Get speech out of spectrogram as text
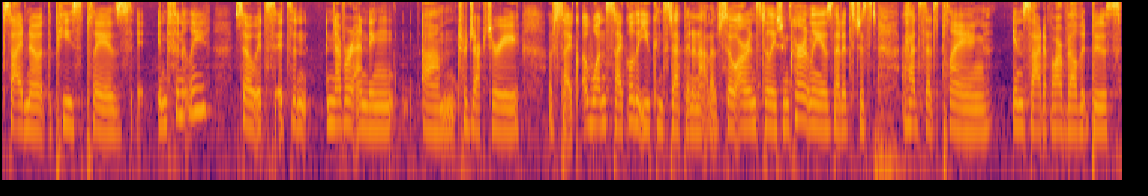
side note, the piece plays infinitely. So it's it's an, a never-ending um, trajectory of cycle, uh, one cycle that you can step in and out of. So our installation currently is that it's just a headset's playing inside of our velvet booth,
